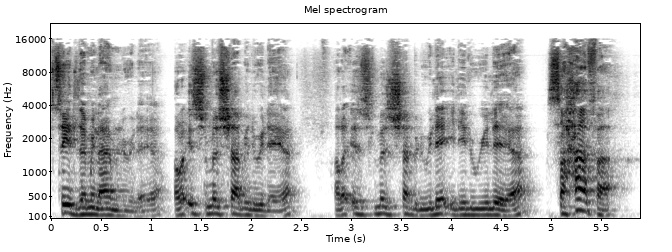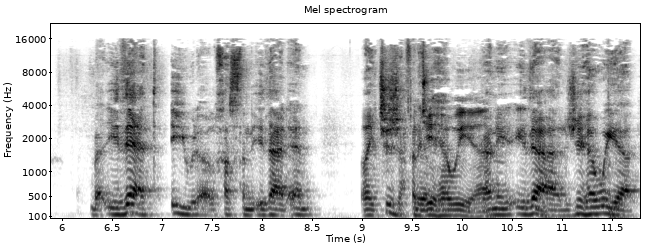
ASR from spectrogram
السيد الامين العام للولايه رئيس المجلس الشعبي للولايه رئيس المجلس الشعبي الولائي للولايه صحافة إذاعة أي خاصة الاذاعه الآن راهي تشجع في الرياضة. الجهوية. يعني الاذاعه الجهوية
